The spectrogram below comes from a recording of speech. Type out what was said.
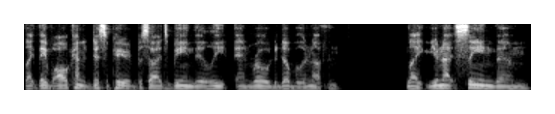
like they've all kind of disappeared. Besides being the elite and Road to Double or Nothing, like you're not seeing them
